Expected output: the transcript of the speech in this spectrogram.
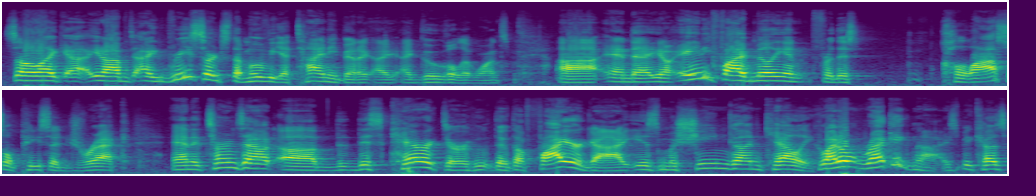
So like, uh, you know, I, I, researched the movie a tiny bit. I, I Googled it once. Uh, and, uh, you know, 85 million for this colossal piece of dreck. And it turns out uh, this character, who the, the, fire guy, is Machine Gun Kelly, who I don't recognize because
